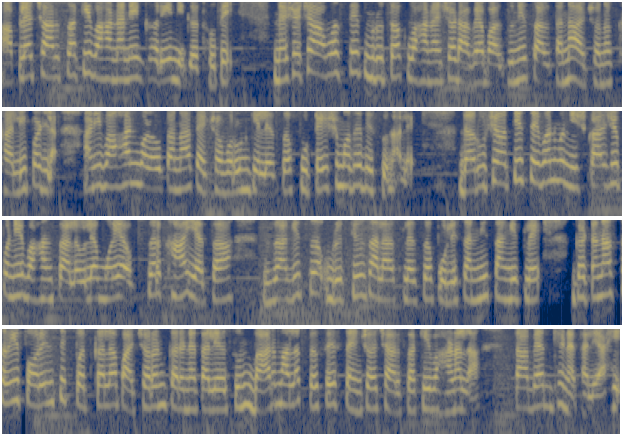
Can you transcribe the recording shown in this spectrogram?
आपल्या चारचाकी वाहनाने घरी निघत होते. नशेच्या अवस्थेत मृतक वाहनाच्या डाव्या बाजूने चालताना अचानक खाली पडला आणि वाहन वळवताना त्याच्यावरून गेल्याचं फुटेजमध्ये दिसून आलंय. दारूचे अतिसेवन व निष्काळजीपणे वाहन चालवल्यामुळे अफसर खां याचा जागीच मृत्यू झाला असल्याचं पोलिसांनी सांगितलंय. घटनास्थळी फॉरेन्सिक पथकाला पाचारण करण्यात आले असून बार मालक तसेच त्यांच्या चारचाकी वाहनाला ताब्यात घेण्यात आले आहे.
